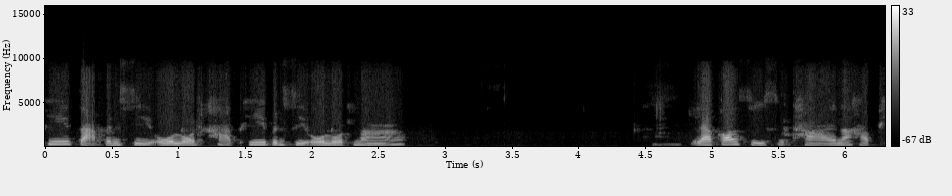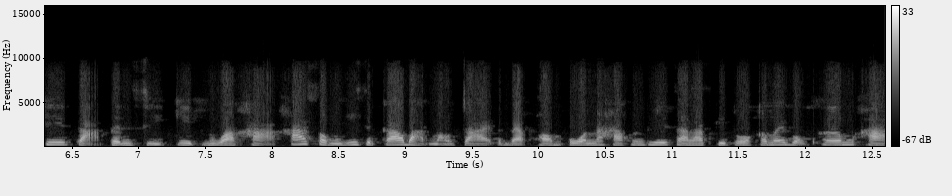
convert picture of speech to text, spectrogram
พี่จะเป็นสีโอรสค่ะ พี่เป็นสีโอรสนะ แล้วก็สีสุดท้ายนะคะ พี่จะเป็นสีกีบบัวค่ะ ค่าส่ง 29 บาทเหมาจ่ายเป็นแบบพร้อมโอนนะคะ คุณพี่จะรับกี่ตัวก็ไม่บวกเพิ่มค่ะ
